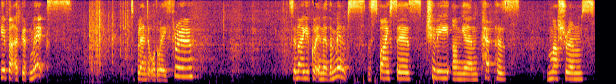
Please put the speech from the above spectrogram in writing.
Give that a good mix to blend it all the way through. So now you've got in there the mince, the spices, chili, onion, peppers, mushrooms,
